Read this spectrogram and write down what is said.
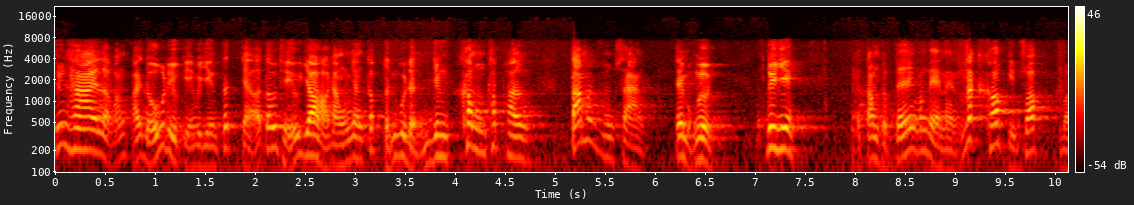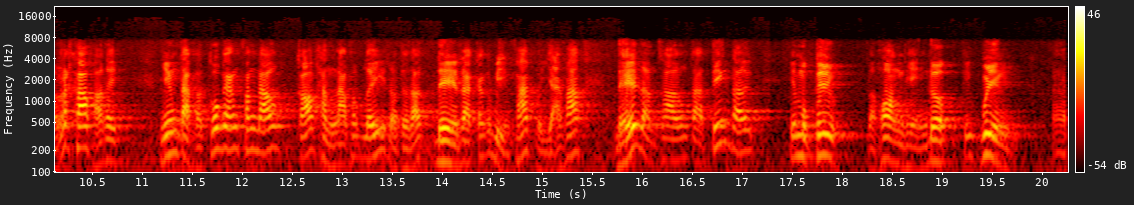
Thứ hai là vẫn phải đủ điều kiện về diện tích nhà ở tối thiểu do Hội đồng nhân cấp tỉnh quy định nhưng không thấp hơn 8 mét vuông sàn trên một người. Tuy nhiên, trong thực tế vấn đề này rất khó kiểm soát và rất khó khả thi. Nhưng chúng ta phải cố gắng phấn đấu có hành lang pháp lý rồi từ đó đề ra các biện pháp và giải pháp để làm sao chúng ta tiến tới cái mục tiêu là hoàn thiện được cái quyền à,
